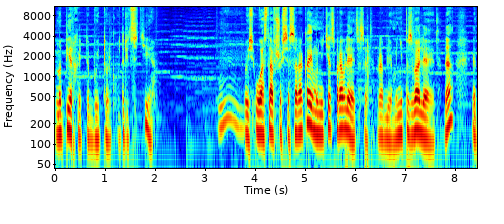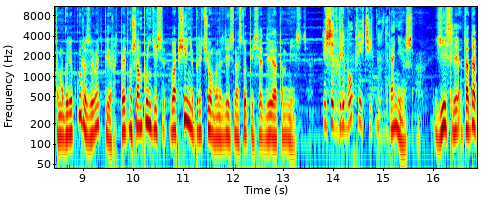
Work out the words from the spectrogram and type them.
но перхоть-то будет только у 30. То есть у оставшихся 40 иммунитет справляется с этой проблемой, не позволяет да, этому грибку развивать перхоть. Поэтому шампунь здесь вообще ни при чем, он здесь на 159 месте. То есть это грибок лечить надо? Конечно. Если тогда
